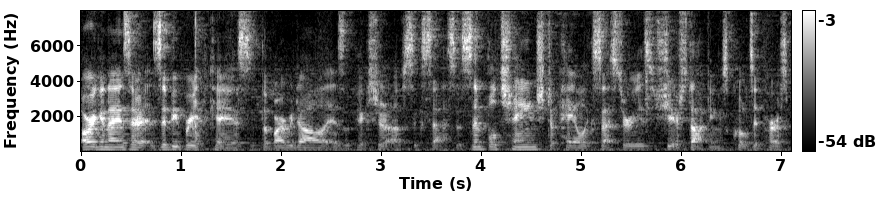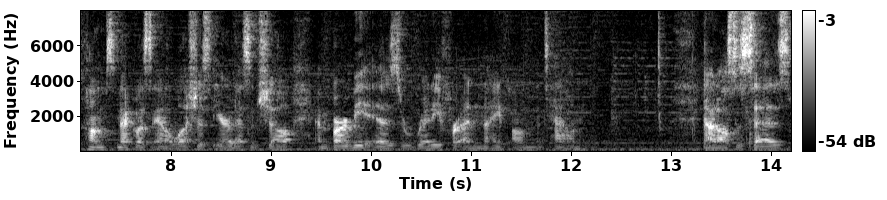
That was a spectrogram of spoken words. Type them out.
Organizer, zippy briefcase, the Barbie doll is a picture of success. A simple change to pale accessories, sheer stockings, quilted purse, pumps, necklace, and a luscious iridescent shell, and Barbie is ready for a night on the town. Now it also says,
